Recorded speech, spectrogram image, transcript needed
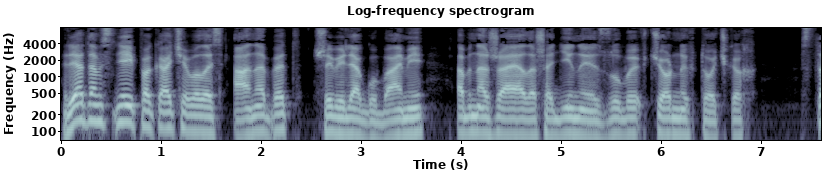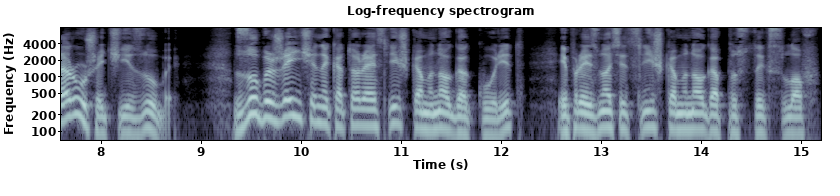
Рядом с ней покачивалась Аннабет, шевеля губами, обнажая лошадиные зубы в черных точках. Старушечьи зубы. Зубы женщины, которая слишком много курит и произносит слишком много пустых слов.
